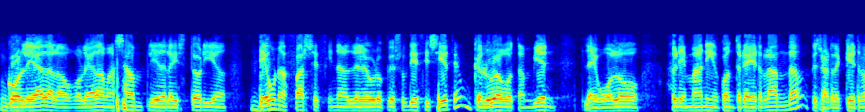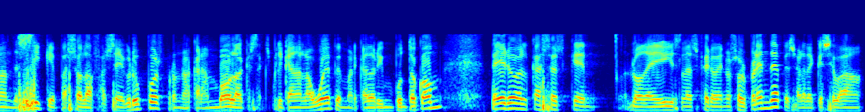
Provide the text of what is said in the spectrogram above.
goleada, la goleada más amplia de la historia de una fase final del Europeo Sub-17, aunque luego también la igualó Alemania contra Irlanda, a pesar de que Irlanda sí que pasó la fase de grupos por una carambola que está explicada en la web, en marcadorim.com, pero el caso es que lo de Islas Feroe nos sorprende, a pesar de que se va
